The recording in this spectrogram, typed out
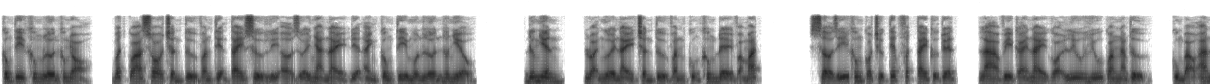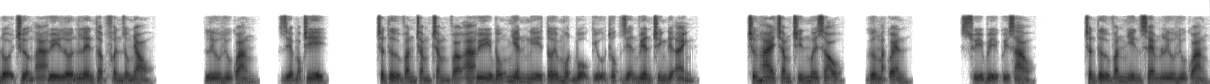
công ty không lớn không nhỏ, bất quá so trần tử văn tiện tay xử lý ở dưới nhà này điện ảnh công ty muốn lớn hơn nhiều. Đương nhiên, loại người này trần tử văn cũng không để vào mắt. Sở dĩ không có trực tiếp phất tay cự tuyệt, là vì cái này gọi lưu hữu quang nam tử, cùng bảo an đội trưởng a huy lớn lên thập phần giống nhau. Lưu hữu quang, diệp ngọc chi. Trần tử văn chằm chằm vào a huy bỗng nhiên nghĩ tới một bộ cựu thúc diễn viên chính điện ảnh. Chương hai trăm chín mươi sáu, gương mặt quen. Suý bị quỷ sao? Trần tử văn nhìn xem lưu hữu quang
